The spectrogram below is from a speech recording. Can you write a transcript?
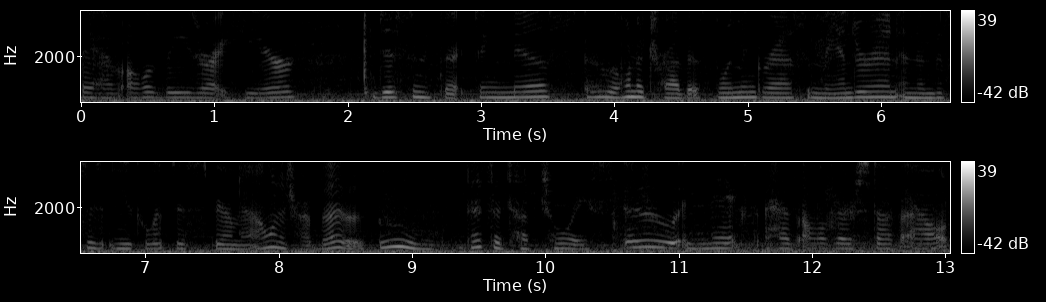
They have all of these right here. Disinfecting mist. Ooh, I want to try this lemongrass and mandarin. And then this is eucalyptus spearmint. I want to try both. Ooh, that's a tough choice. Ooh, NYX has all of their stuff out.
